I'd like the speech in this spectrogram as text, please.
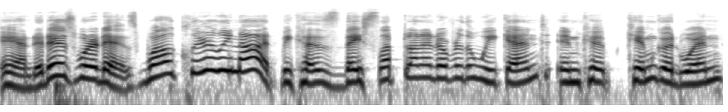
and it is what it is." Well, clearly not because they slept on it over the weekend. And Ki- Kim Godwin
